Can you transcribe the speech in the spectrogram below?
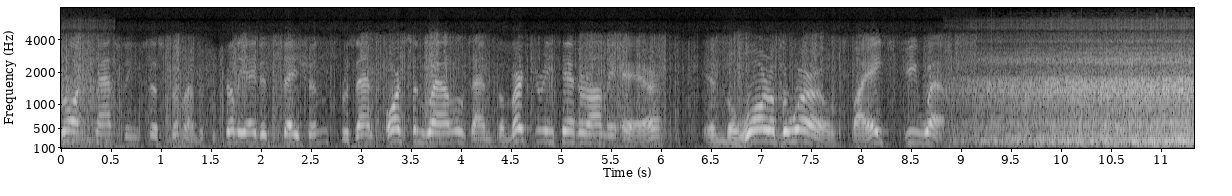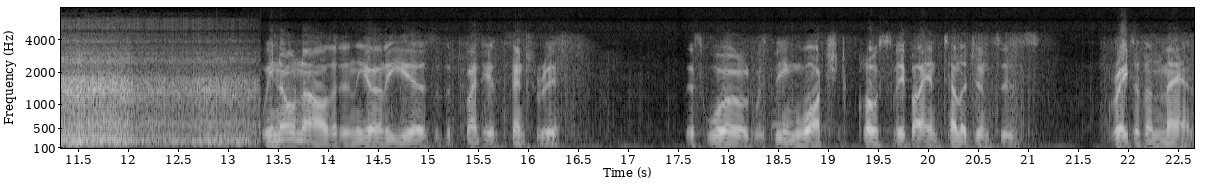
Broadcasting System and its affiliated stations present Orson Welles and the Mercury Theater on the Air in The War of the Worlds by H.G. Wells. We know now that in the early years of the 20th century, this world was being watched closely by intelligences greater than man's,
